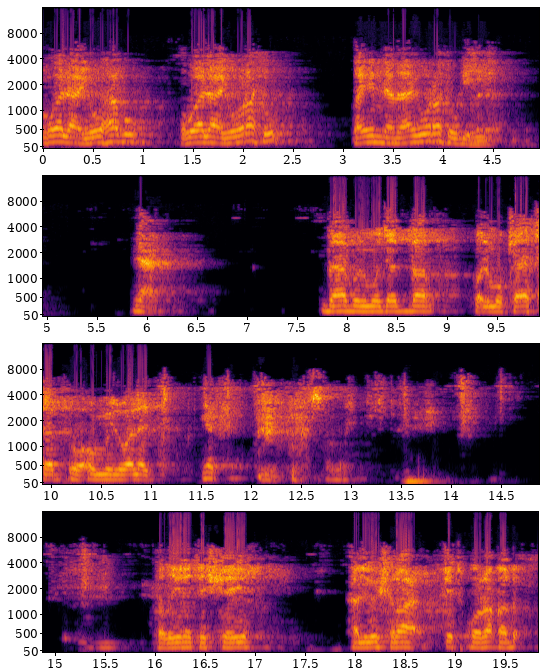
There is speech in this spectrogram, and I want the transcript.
ولا يوهب ولا يورث وإنما يورث به. نعم. باب المدبر والمكاتب وأم الولد. يكفي. فضيلة الشيخ هل يشرع عتق رقب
